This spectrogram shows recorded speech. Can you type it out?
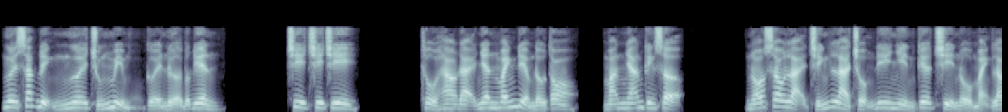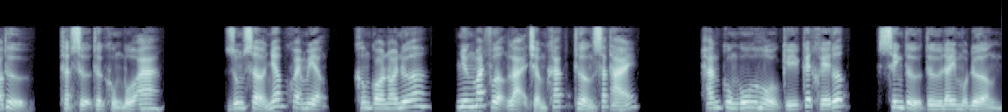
ngươi xác định ngươi chúng mỉm cười nửa bước điên. Chi chi chi. Thổ hào đại nhân mánh điểm đầu to, mãn nhãn kinh sợ. Nó sau lại chính là trộm đi nhìn kia chỉ nổ mạnh lao thử, thật sự thực khủng bố a. Dung sở nhấp khoe miệng, không có nói nữa, nhưng mắt phượng lại trầm khắc thường sát thái. Hắn cùng U Hồ ký kết khế ước, sinh tử từ đây một đường,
